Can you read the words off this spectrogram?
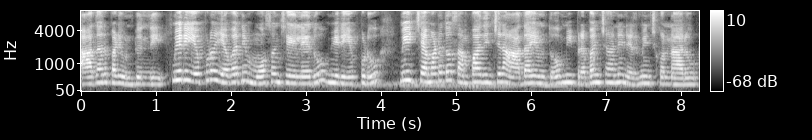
ఆధారపడి ఉంటుంది. మీరు ఎప్పుడు ఎవరిని మోసం చేయలేదు. మీరు ఎప్పుడు మీ చెమటతో సంపాదించిన ఆదాయంతో మీ ప్రపంచాన్ని నిర్మించుకున్నారు.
